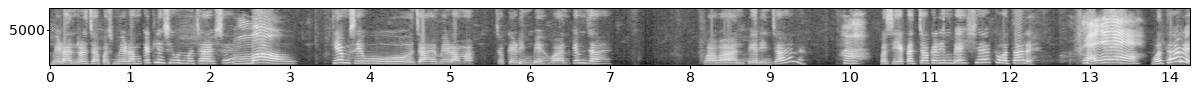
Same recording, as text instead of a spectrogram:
મેળાની રજા પછી મેળામાં કેટલી શિવન મજા આવશે? કેમ શિવું જાહે મેળામાં? ચકેડીમાં બેહવાન કેમ જાહે? વાવાન પહેરીને જાહે ને? પછી એક જ ચકેડીમાં બેસશે કે વધારે? વધારે?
